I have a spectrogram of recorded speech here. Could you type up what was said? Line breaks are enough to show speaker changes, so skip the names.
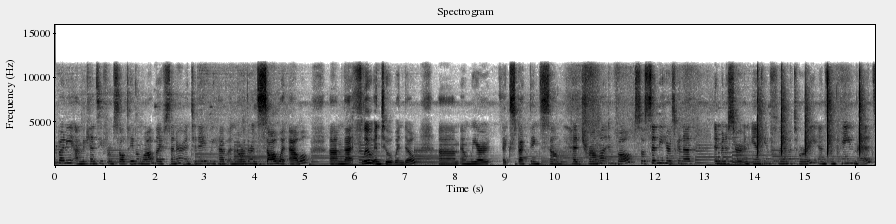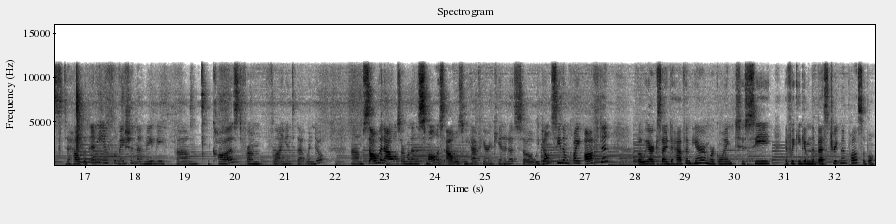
everybody, I'm Mackenzie from Salthaven Wildlife Center and today we have a northern saw-whet owl um, that flew into a window um, and we are expecting some head trauma involved. So Sydney here is going to administer an anti-inflammatory and some pain meds to help with any inflammation that may be um, caused from flying into that window. Um, saw-whet owls are one of the smallest owls we have here in Canada, so we don't see them quite often, but we are excited to have him here and we're going to see if we can give him the best treatment possible.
